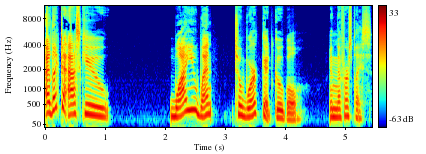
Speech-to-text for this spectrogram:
I'd like to ask you why you went to work at Google in the first place.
